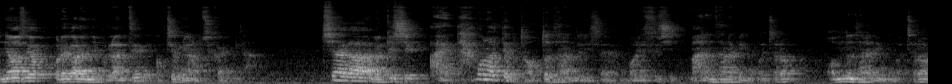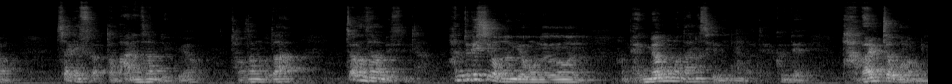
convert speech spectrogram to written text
안녕하세요. 오래가는 임플란트 박재훈 연합치과입니다. 치아가 몇 개씩 아예 타고날 때부터 없던 사람들이 있어요. 머리숱이 많은 사람이 있는 것처럼 없는 사람이 있는 것처럼 치아 개수가 더 많은 사람도 있고요. 정상보다 적은 사람도 있습니다. 한두 개씩 없는 경우는 한 100명마다 하나씩은 있는 것 같아요. 근데 다발적으로 없는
